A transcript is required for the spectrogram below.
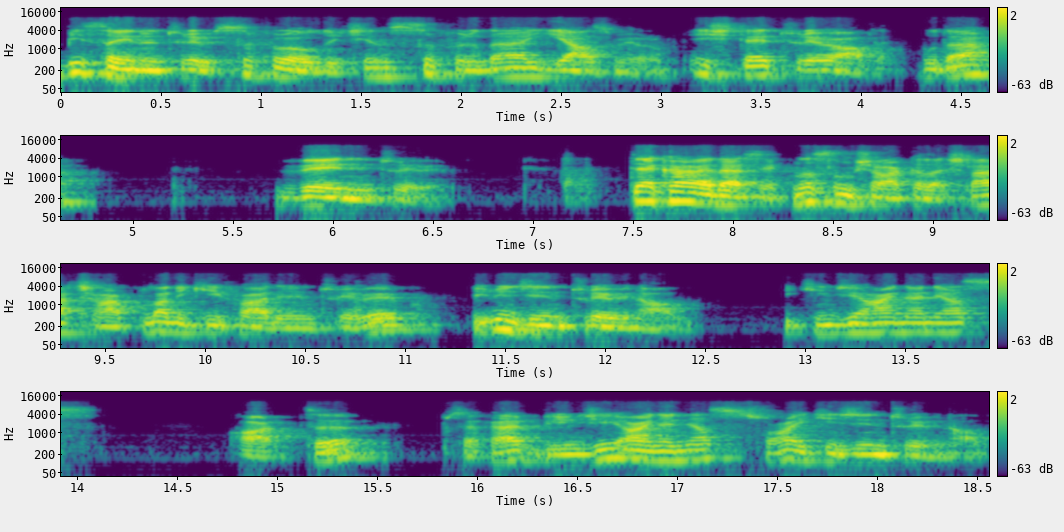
Bir sayının türevi 0 olduğu için 0'ı da yazmıyorum. İşte türevi aldık. Bu da v'nin türevi. Tekrar edersek nasılmış arkadaşlar? Çarpılan iki ifadenin türevi. Birincinin türevini al. İkinciyi aynen yaz. Artı bu sefer birinciyi aynen yaz. Sonra ikincinin türevini al.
